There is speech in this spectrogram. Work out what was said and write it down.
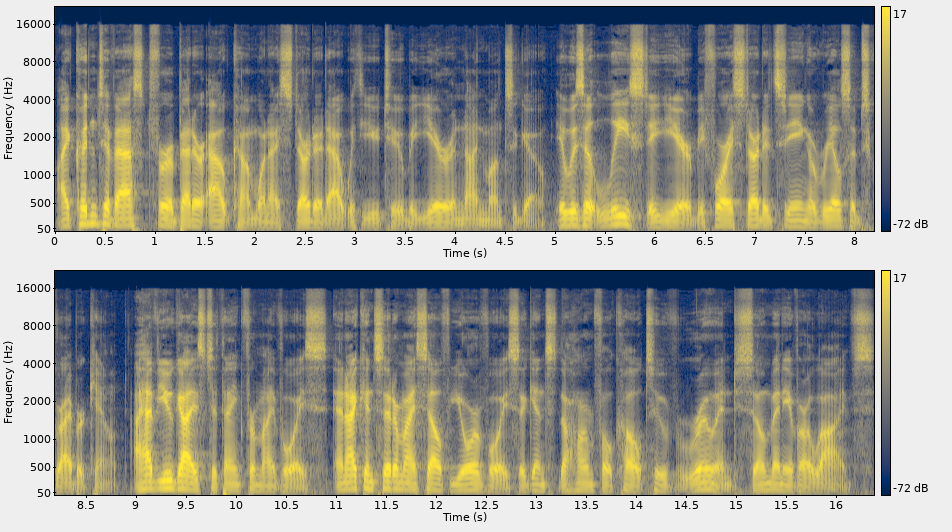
I couldn't have asked for a better outcome when I started out with YouTube a year and nine months ago. It was at least a year before I started seeing a real subscriber count. I have you guys to thank for my voice, and I consider myself your voice against the harmful cults who've ruined so many of our lives.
